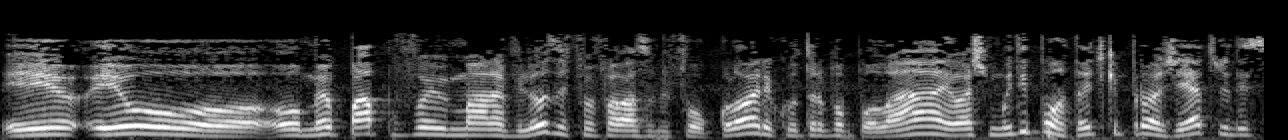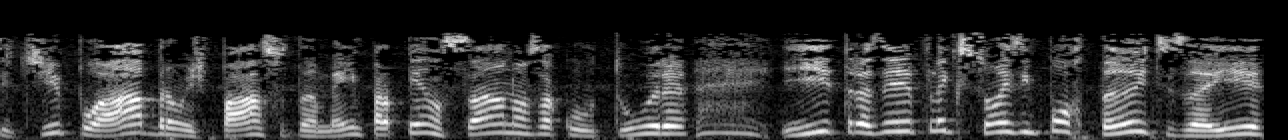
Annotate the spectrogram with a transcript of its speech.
Eu, eu, o meu papo foi maravilhoso, foi falar sobre folclore, cultura popular. Eu acho muito importante que projetos desse tipo abram espaço também para pensar a nossa cultura e trazer reflexões importantes aí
